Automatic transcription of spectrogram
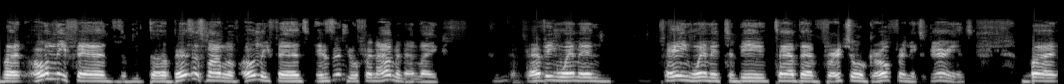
but OnlyFans, the business model of OnlyFans is a new phenomenon. Like having women, paying women to be to have that virtual girlfriend experience. But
